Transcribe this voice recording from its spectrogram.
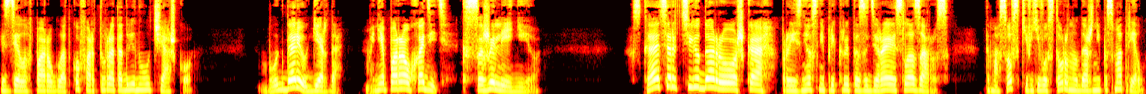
Сделав пару глотков, Артур отодвинул чашку. «Благодарю, Герда. Мне пора уходить, к сожалению». «С дорожка», — произнес неприкрыто задираясь Лазарус. Томасовский в его сторону даже не посмотрел.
